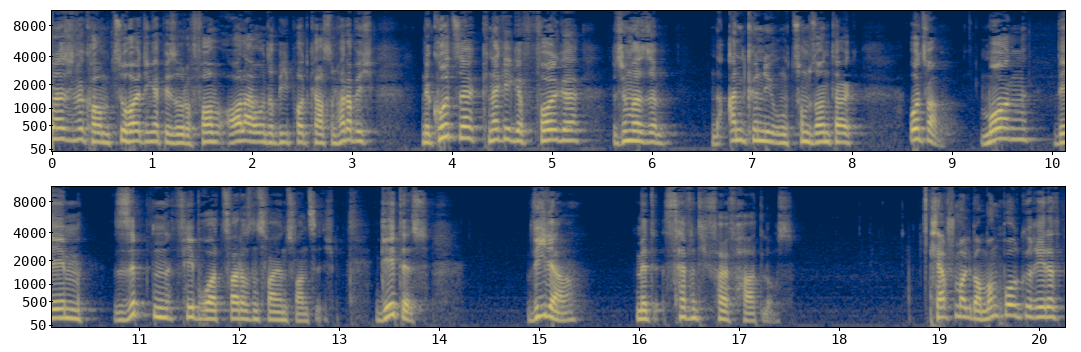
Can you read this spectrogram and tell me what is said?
und herzlich willkommen zur heutigen Episode vom All I Want to Be Podcast. Und heute habe ich eine kurze, knackige Folge, beziehungsweise eine Ankündigung zum Sonntag. Und zwar morgen, dem 7. Februar 2022, geht es wieder mit 75 Hard los. Ich habe schon mal über Monkboard geredet,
